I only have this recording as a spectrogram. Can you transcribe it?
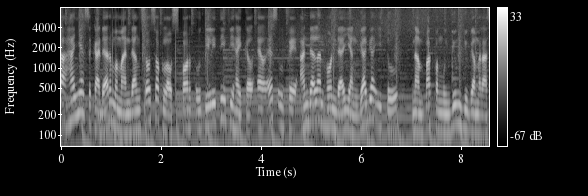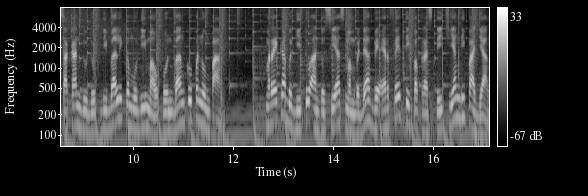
Tak hanya sekadar memandang sosok low sport utility vehicle LSUV andalan Honda yang gagah itu, nampak pengunjung juga merasakan duduk di balik kemudi maupun bangku penumpang. Mereka begitu antusias membedah BRV tipe Prestige yang dipajang.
